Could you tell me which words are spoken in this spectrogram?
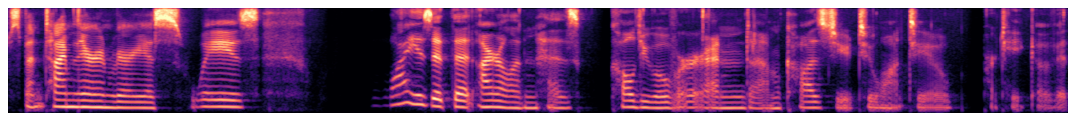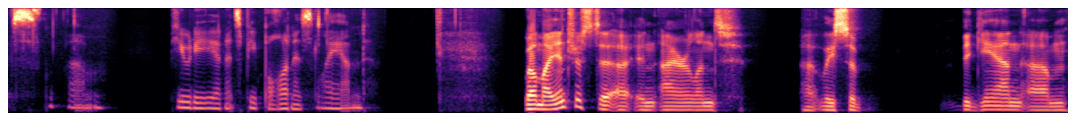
spent time there in various ways. Why is it that Ireland has called you over and um, caused you to want to partake of its um, beauty and its people and its land? Well, my interest uh, in Ireland, uh, Lisa, began um,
